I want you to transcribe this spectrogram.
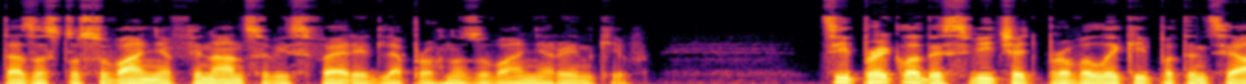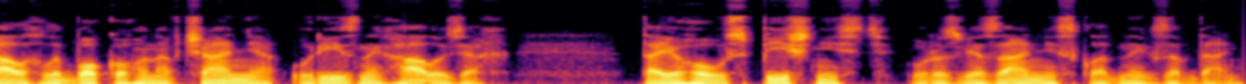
та застосування в фінансовій сфері для прогнозування ринків. Ці приклади свідчать про великий потенціал глибокого навчання у різних галузях та його успішність у розв'язанні складних завдань.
